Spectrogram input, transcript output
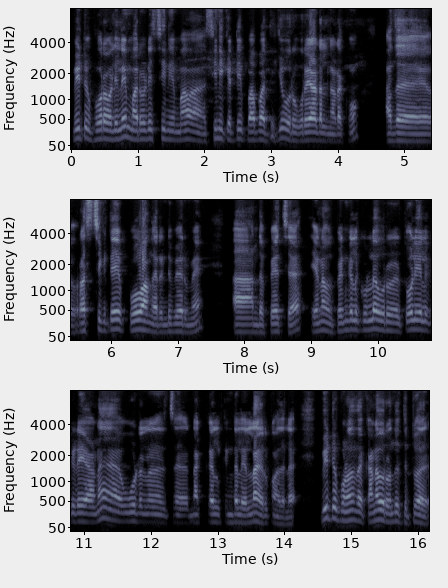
வீட்டுக்கு போகிற வழியிலே மறுபடியும் சீனியமா சீனி கட்டி பாப்பாத்திக்கு ஒரு உரையாடல் நடக்கும். அதை ரசிச்சுக்கிட்டே போவாங்க ரெண்டு பேருமே அந்த பேச்சை. ஏன்னா பெண்களுக்குள்ள ஒரு தோழிகளுக்கிடையான ஊடல் ச- நக்கல் கிண்டல் எல்லாம் இருக்கும் அதில். வீட்டுக்கு போனது அந்த கணவர் வந்து திட்டுவார்.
